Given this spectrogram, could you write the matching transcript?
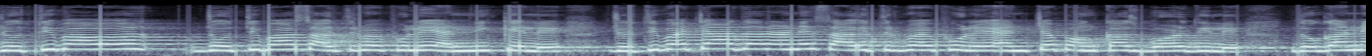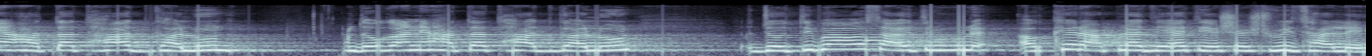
ज्योतिबा ज्योतिबा सावित्रीबाई फुले यांनी केले. ज्योतिबाच्या आधाराने सावित्रीबाई फुले यांच्या पंखास बळ दिले. दोघांनी हातात हात घालून दोघांनी हातात हात घालून ज्योतिबा व सावित्री फुले अखेर आपल्या ध्येयात यशस्वी झाले.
